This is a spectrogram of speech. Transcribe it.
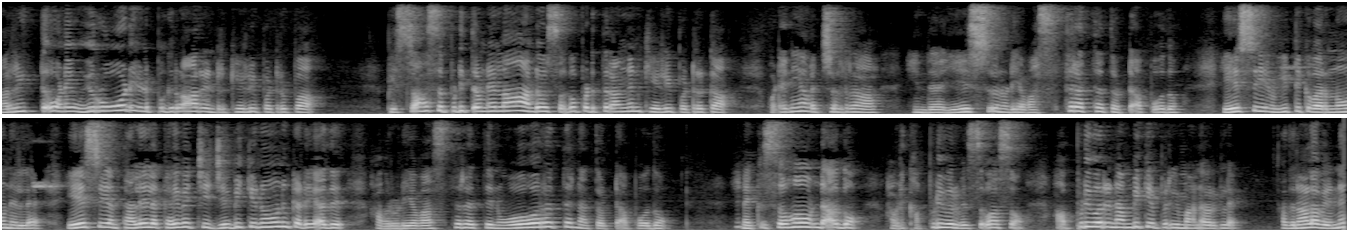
மறித்தவனை உயிரோடு எழுப்புகிறார் என்று கேள்விப்பட்டிருப்பா. பிசாசு பிடித்தவனையெல்லாம் ஆண்டவர் சுகப்படுத்துகிறாங்கன்னு கேள்விப்பட்டிருக்கா. உடனே அவள் சொல்கிறா இந்த இயேசுனுடைய வஸ்திரத்தை தொட்டா போதும். இயேசு என் வீட்டுக்கு வரணும்னு இல்லை. இயேசு என் தலையில் கை வச்சு ஜெபிக்கணும்னு கிடையாது. அவருடைய வஸ்திரத்தின் ஓரத்தை நான் தொட்டா போதும். எனக்கு சுகம் உண்டாகும். அவளுக்கு அப்படி ஒரு விசுவாசம் அப்படி ஒரு நம்பிக்கை பிரியமானவர்களே. அதனால் அவள் என்ன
